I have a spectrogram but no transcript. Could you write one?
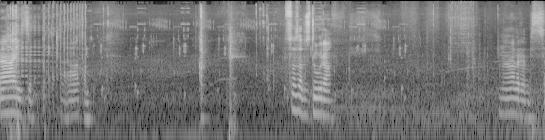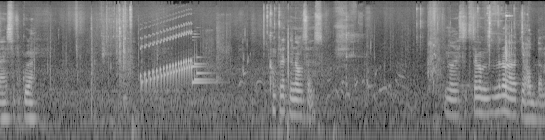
Aj, co... A, tam. Co za bzdura. No dobra, bez sensu w ogóle. Kompletny nonsens. No niestety tego medalu nawet nie oddam.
